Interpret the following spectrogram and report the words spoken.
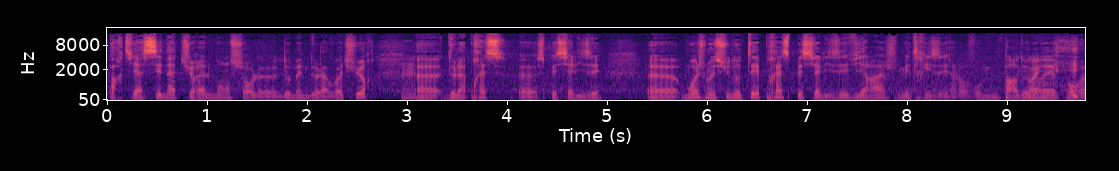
parti assez naturellement sur le domaine de la voiture, mmh. euh, de la presse euh, spécialisée. Euh, moi, je me suis noté presse spécialisée, virage maîtrisé. Alors, vous me pardonnerez pour,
